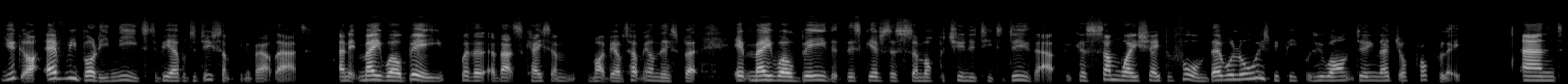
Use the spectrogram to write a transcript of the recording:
you got everybody needs to be able to do something about that and it may well be whether that's the case and might be able to help me on this but it may well be that this gives us some opportunity to do that because some way shape or form there will always be people who aren't doing their job properly and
